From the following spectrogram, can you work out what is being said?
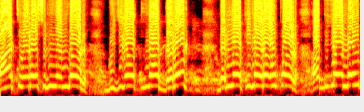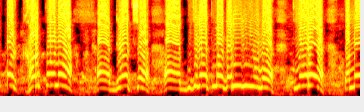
પાંચ વર્ષની અંદર ગુજરાતના દરેક દરિયા કિનારા ઉપર અબજો નહીં પણ ખરપોના ડ્રગ્સ ગુજરાતમાં ગરી રહ્યું છે. ત્યારે તમે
